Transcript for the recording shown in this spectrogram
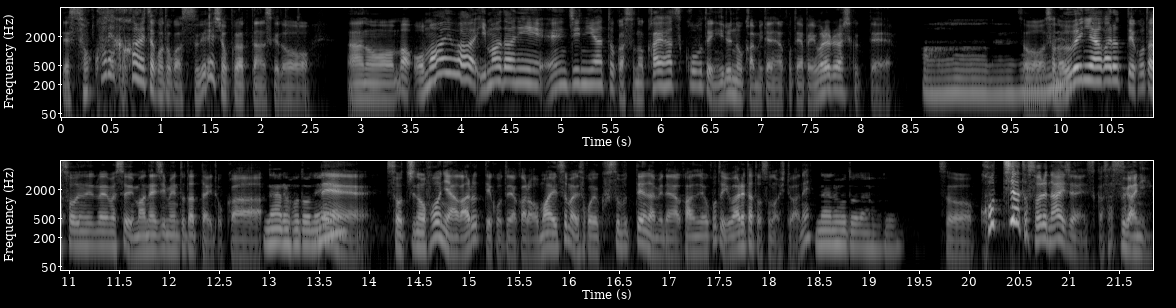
で、そこで書かれたことがすげえショックだったんですけど、あの、まあ、お前は未だにエンジニアとかその開発工程にいるのかみたいなことやっぱ言われるらしくって、ああ、なるほど、ね。そう、その上に上がるっていうことはそういうマネジメントだったりとか、なるほどね。ねえそっちの方に上がるっていうことやから、お前いつまでそこでくすぶってんだみたいな感じのこと言われたと、その人はね。なるほど、なるほど。そう。こっちだとそれないじゃないですか、さすがに。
